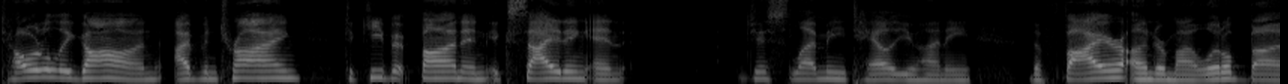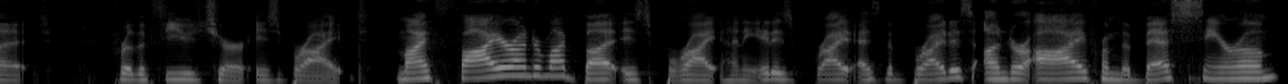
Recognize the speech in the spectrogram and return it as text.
totally gone. I've been trying to keep it fun and exciting. And just let me tell you, honey, the fire under my little butt for the future is bright. My fire under my butt is bright, honey. It is bright as the brightest under eye from the best serum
